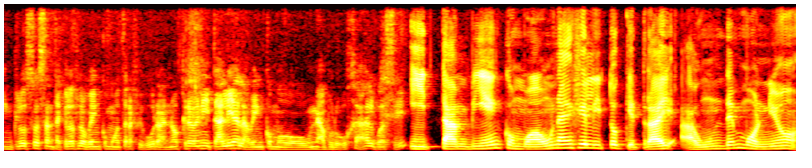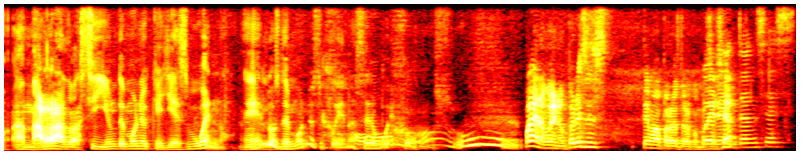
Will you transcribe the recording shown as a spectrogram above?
incluso Santa Claus lo ven como otra figura, ¿no? Creo en Italia la ven como una bruja, algo así. Y también como a un angelito que trae a un demonio amarrado así, y un demonio que ya es bueno. ¿eh? Los demonios se pueden hacer buenos. Uh. Bueno, bueno, pero ese es tema para otra Bueno, conversación. entonces.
